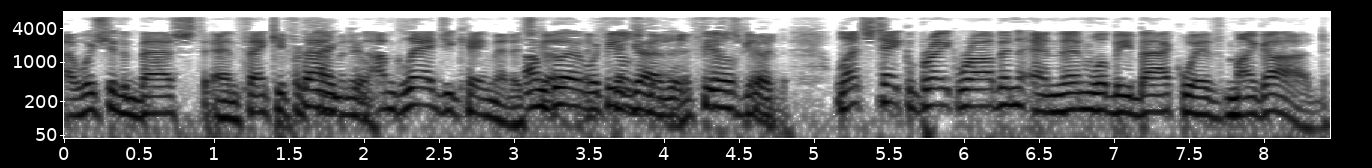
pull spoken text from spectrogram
I wish you the best, and thank you for Thank coming you. in. I'm glad you came in. It's I'm good. glad it we're feels good. It feels good. Let's take a break, Robin, and then we'll be back with My God.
